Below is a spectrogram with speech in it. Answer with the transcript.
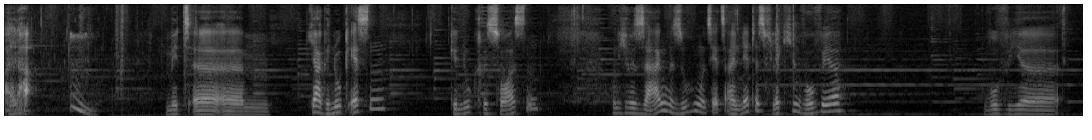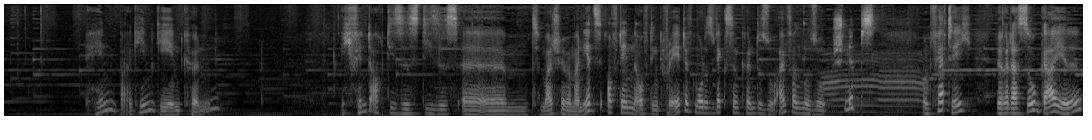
Alter. Mit, äh, ähm... Ja, genug Essen. Genug Ressourcen. Und ich würde sagen, wir suchen uns jetzt ein nettes Fleckchen, wo wir wo wir hin, hingehen können. Ich finde auch dieses, dieses, ähm, zum Beispiel, wenn man jetzt auf den, auf den Creative-Modus wechseln könnte, so einfach nur so Schnips und fertig, wäre das so geil,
